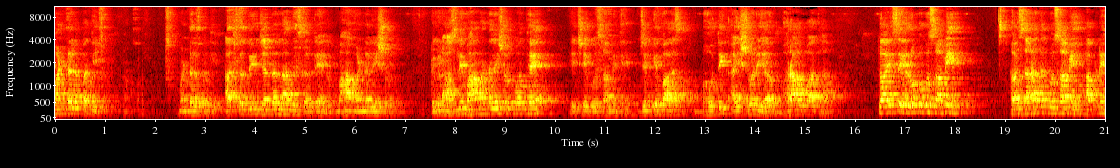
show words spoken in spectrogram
मंडलपति। मंडलपति। आजकल तो ये जनरल नाम यूज़ करते हैं लोग, महामंडलेश्वर। लेकिन असली महामंडलेश्वर कौन थे? ये छह गोस्वामी थे, जिनके पास भौतिक ऐश्वर्य भरा हुआ था। तो ऐसे रूप गोस्वामी और सनातन गोस्वामी अपने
